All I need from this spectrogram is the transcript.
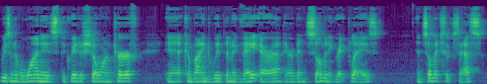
Reason number one is the greatest show on turf, uh, combined with the McVay era. There have been so many great plays and so much success.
